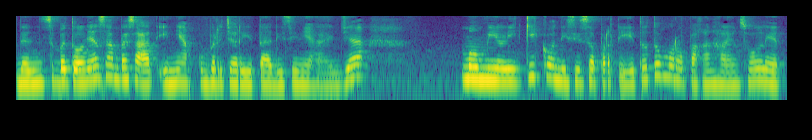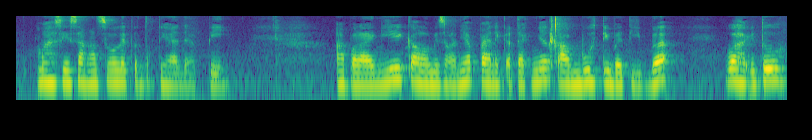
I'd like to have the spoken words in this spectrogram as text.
Dan sebetulnya sampai saat ini aku bercerita di sini aja memiliki kondisi seperti itu tuh merupakan hal yang sulit masih sangat sulit untuk dihadapi. Apalagi kalau misalnya panic attacknya kambuh tiba-tiba wah itu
